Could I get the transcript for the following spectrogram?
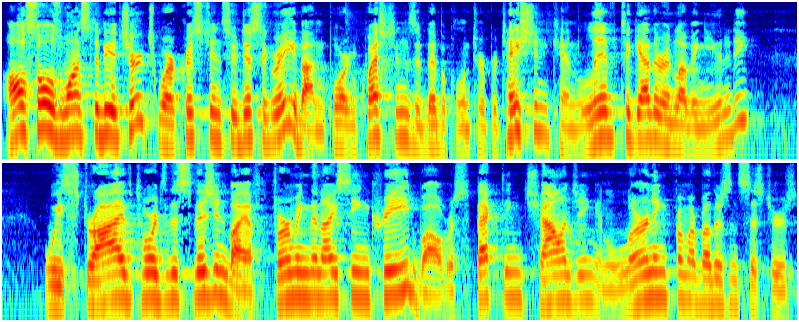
All Souls wants to be a church where Christians who disagree about important questions of biblical interpretation can live together in loving unity. We strive towards this vision by affirming the Nicene Creed while respecting, challenging, and learning from our brothers and sisters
